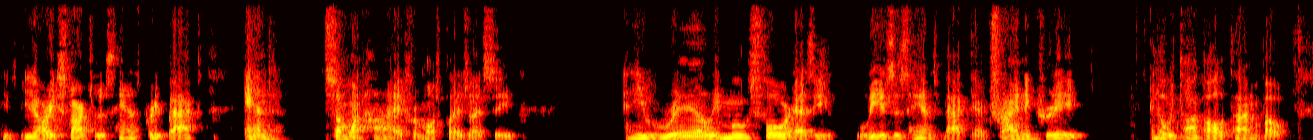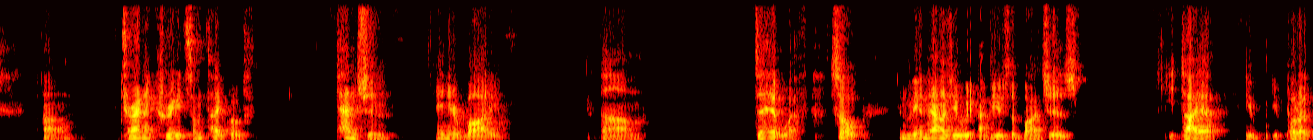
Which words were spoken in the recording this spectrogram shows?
he, he already starts with his hands pretty back and somewhat high for most players I see and he really moves forward as he leaves his hands back there, trying to create. You know, we talk all the time about um, trying to create some type of tension in your body um, to hit with. So, in the analogy I've used a bunch is you tie a you, you put a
